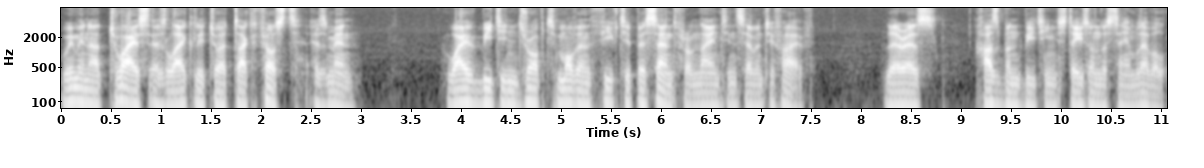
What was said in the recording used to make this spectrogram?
Women are twice as likely to attack first as men. Wife beating dropped more than 50% from 1975 whereas husband beating stays on the same level.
